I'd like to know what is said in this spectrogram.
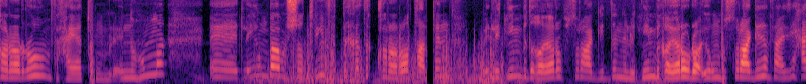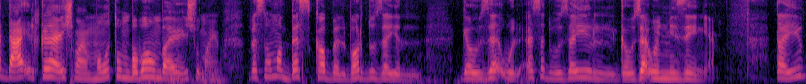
قرارهم في حياتهم لأن هم آه تلاقيهم بقى مش شاطرين في اتخاذ القرارات عشان الاتنين بيتغيروا بسرعة جدا الاتنين بيغيروا رأيهم بسرعة جدا فعايزين حد عاقل كده يعيش معاهم. مامتهم باباهم بقى يعيشوا معاهم. بس هم بس كابل برضو زي الجوزاء والأسد وزي الجوزاء والميزان يعني. طيب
